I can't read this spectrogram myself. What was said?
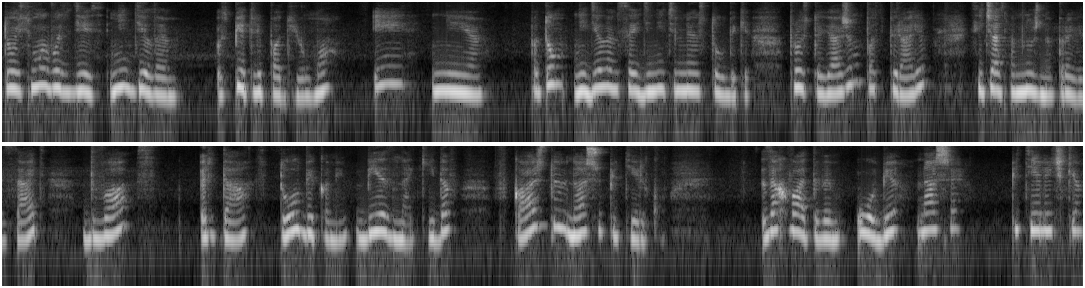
то есть мы вот здесь не делаем петли подъема и не Потом не делаем соединительные столбики, просто вяжем по спирали. Сейчас нам нужно провязать два ряда столбиками без накидов в каждую нашу петельку. Захватываем обе наши петелечки.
